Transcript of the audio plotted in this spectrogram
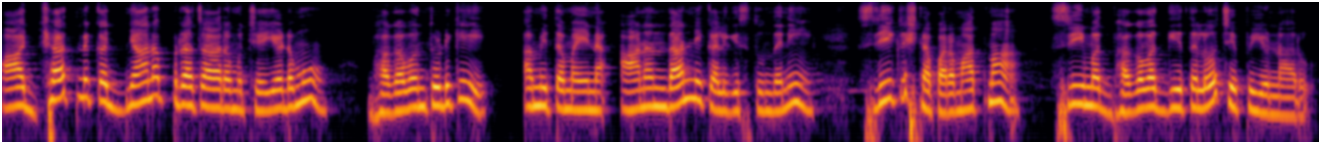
ఆధ్యాత్మిక జ్ఞాన ప్రచారము చేయడము భగవంతుడికి అమితమైన ఆనందాన్ని కలిగిస్తుందని శ్రీకృష్ణ పరమాత్మ శ్రీమద్ భగవద్గీతలో చెప్పియున్నారు.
